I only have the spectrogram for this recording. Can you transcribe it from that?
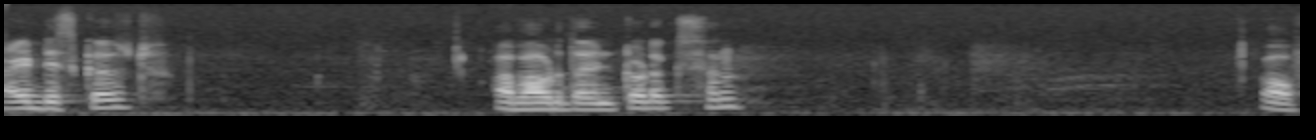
I discussed about the introduction of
